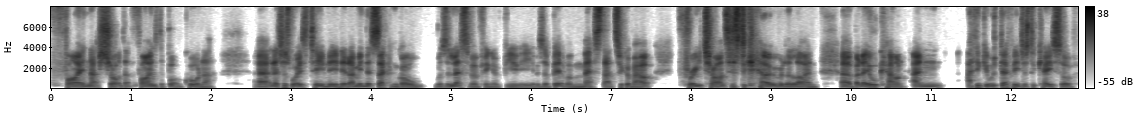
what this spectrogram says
find that shot that finds the bottom corner. Uh, and that's just what his team needed. I mean, the second goal was less of a thing of beauty. It was a bit of a mess that took about three chances to get over the line, uh, but they all count. And I think it was definitely just a case of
